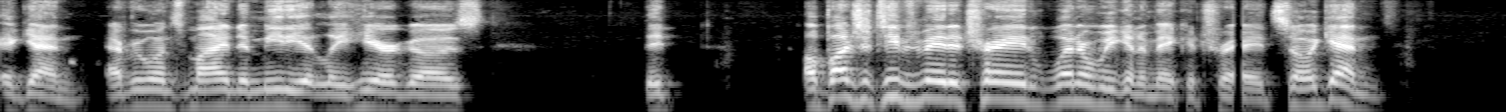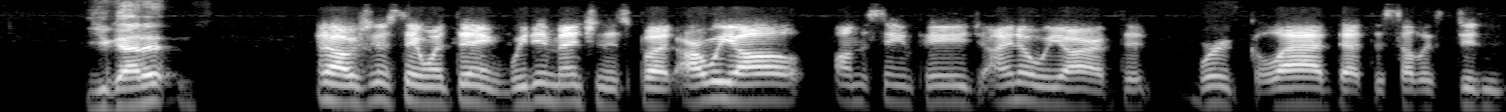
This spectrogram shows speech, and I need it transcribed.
again, everyone's mind immediately here goes, they, a bunch of teams made a trade. When are we going to make a trade? So, again, you got it? No, I was going to say one thing. We didn't mention this, but are we all on the same page? I know we are. That we're glad that the Celtics didn't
